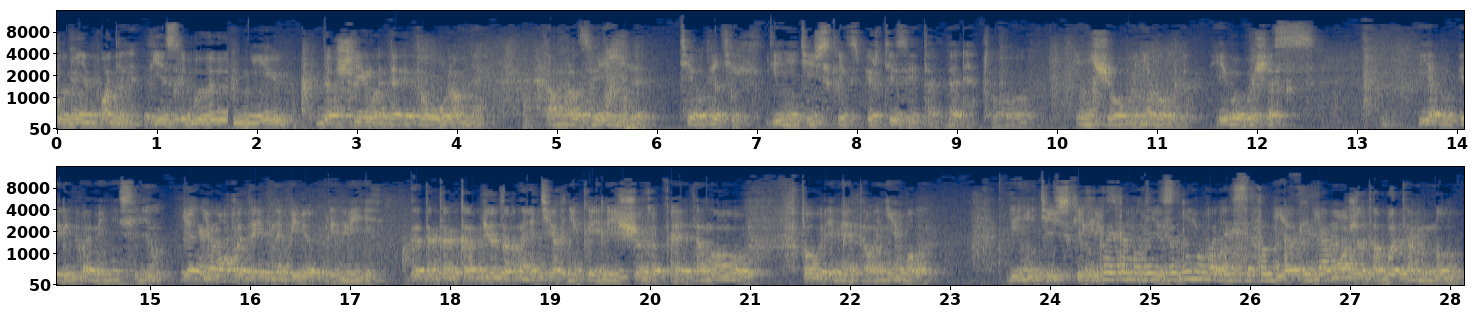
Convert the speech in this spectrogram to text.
вы меня поняли. Если бы не дошли мы до этого уровня, там развеяли те вот эти генетические экспертизы и так далее, то и ничего бы не было бы. И вы бы сейчас я бы перед вами не сидел. Я не мог это наперед предвидеть. Это как компьютерная техника или еще какая-то, но в то время этого не было. Генетических экспертиз Поэтому вы не задумывались о том, я, я, может, об этом, ну,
